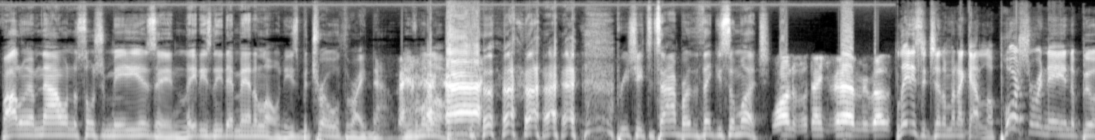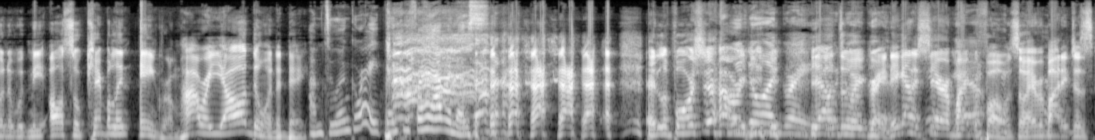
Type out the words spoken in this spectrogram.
Follow him now on the social medias, and ladies, leave that man alone. He's betrothed right now. Leave him alone. Appreciate your time, brother. Thank you so much. Wonderful. Thank you for having me, brother. Ladies and gentlemen, I got La'Porsha Renae in the building with me. Also, Kimberlyn Ingram. How are y'all doing today? I'm doing great. Thank you for having us. and La'Porsha, how We are you? doing great. Y'all We're doing, doing great. They got to share a microphone, so everybody just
